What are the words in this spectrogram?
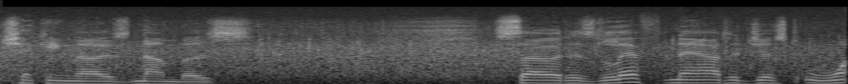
checking those numbers. So it is left now to just one.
